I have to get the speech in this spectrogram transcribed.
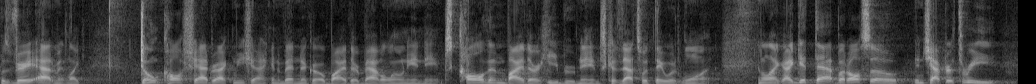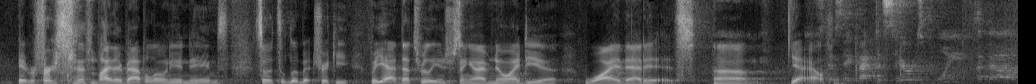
was very adamant, like, don't call Shadrach, Meshach, and Abednego by their Babylonian names. Call them by their Hebrew names, because that's what they would want. And I'm like, I get that, but also in chapter three, it refers to them by their Babylonian names, so it's a little bit tricky. But yeah, that's really interesting. I have no idea why that is. Um, yeah, Allison. say, back to Sarah's point about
